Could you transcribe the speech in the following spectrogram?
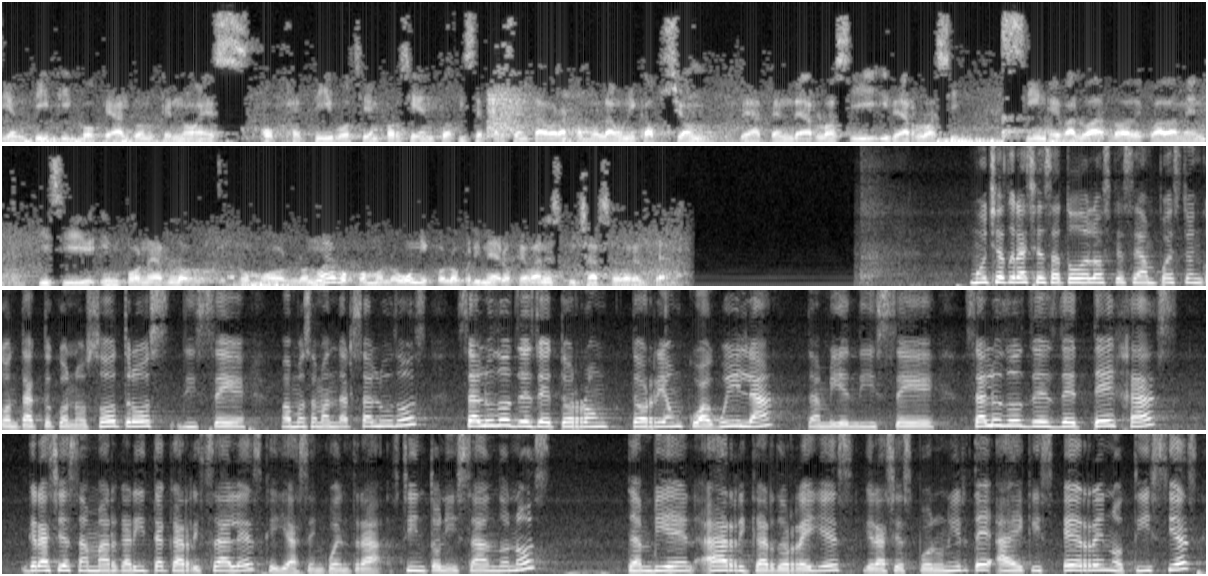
científico, que algo que no es objetivo 100% y se presenta ahora como la única opción de atenderlo así y verlo así, sin evaluarlo adecuadamente y sí imponerlo como lo nuevo, como lo único, lo primero que van a escuchar sobre el tema. Muchas gracias a todos los que se han puesto en contacto con nosotros. Dice, vamos a mandar saludos. Saludos desde Torreón, Coahuila. También dice, saludos desde Texas. Gracias a Margarita Carrizales, que ya se encuentra sintonizándonos. También a Ricardo Reyes, gracias por unirte a XR Noticias.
